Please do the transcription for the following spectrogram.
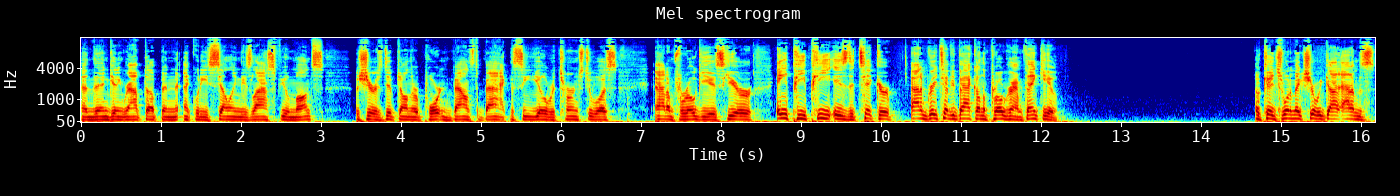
and then getting wrapped up in equity selling these last few months. The shares dipped on the report and bounced back. The CEO returns to us. Adam Foroughi is here. APP is the ticker. Adam, great to have you back on the program. Thank you. Okay, just want to make sure we got Adam's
